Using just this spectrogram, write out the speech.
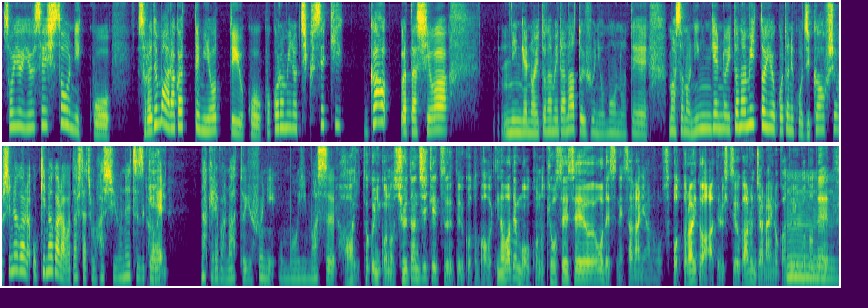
そういう優勢思想にこうそれでも抗ってみようっていうこう試みの蓄積が私は人間の営みだなというふうに思うので、まあ、その人間の営みということにこう軸足をしながら起きながら私たちも発信をね続けなければなというふうに思います。はい、特にこの集団自決という言葉、沖縄でもこの強制性をですね、さらにあのスポットライトを当てる必要があるんじゃないのかということで、うん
